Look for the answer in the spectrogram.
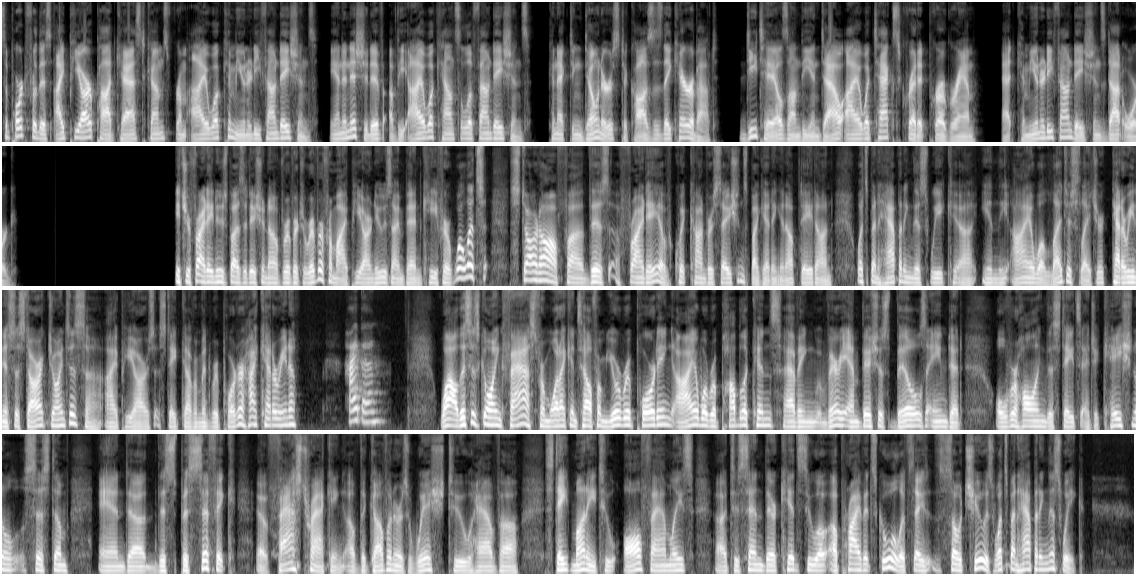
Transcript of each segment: Support for this IPR podcast comes from Iowa Community Foundations, an initiative of the Iowa Council of Foundations, connecting donors to causes they care about. Details on the Endow Iowa Tax Credit Program at communityfoundations.org. It's your Friday News Buzz edition of River to River from IPR News. I'm Ben Kiefer. Well, let's start off uh, this Friday of quick conversations by getting an update on what's been happening this week uh, in the Iowa legislature. Katarina Sostaric joins us, uh, IPR's state government reporter. Hi, Katarina. Hi, Ben. Wow, this is going fast from what I can tell from your reporting. Iowa Republicans having very ambitious bills aimed at overhauling the state's educational system and uh, this specific uh, fast tracking of the governor's wish to have uh, state money to all families uh, to send their kids to a, a private school if they so choose. What's been happening this week?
